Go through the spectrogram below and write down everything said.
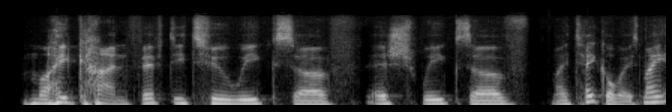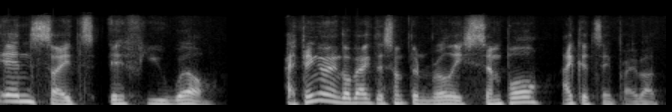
mic on 52 weeks of ish weeks of my takeaways, my insights, if you will. I think I'm gonna go back to something really simple. I could say probably about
